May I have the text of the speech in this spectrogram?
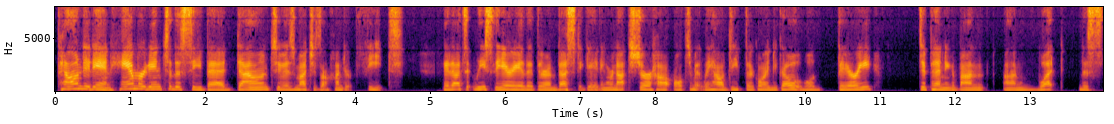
pounded in, hammered into the seabed down to as much as 100 feet. Okay, that's at least the area that they're investigating. We're not sure how ultimately how deep they're going to go. It will vary depending upon on what this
